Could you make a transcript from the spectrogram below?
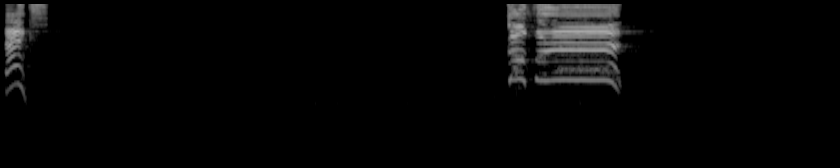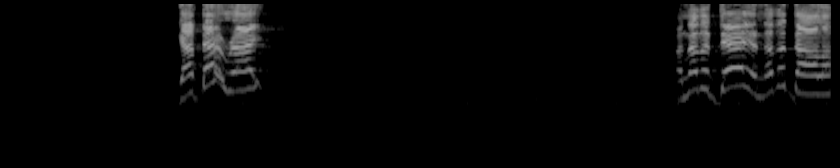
Thanks. Go for it! Got that right. Another day, another dollar.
